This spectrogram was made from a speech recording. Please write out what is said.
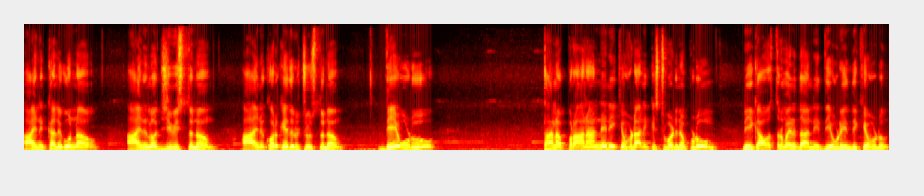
ఆయన కలిగి ఉన్నాం ఆయనలో జీవిస్తున్నాం ఆయన కొరకు ఎదురు చూస్తున్నాం దేవుడు తన ప్రాణాన్నే నీకు ఇవ్వడానికి ఇష్టపడినప్పుడు నీకు అవసరమైన దాన్ని దేవుడు ఎందుకు ఇవ్వడు?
